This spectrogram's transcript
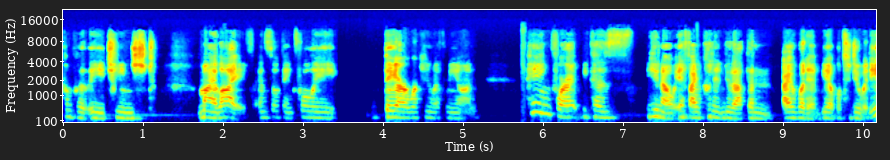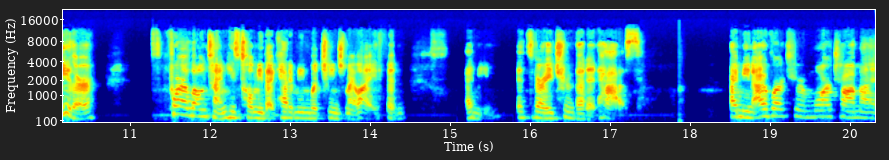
completely changed my life and so thankfully they are working with me on paying for it because you know, if I couldn't do that, then I wouldn't be able to do it either. For a long time, he's told me that ketamine would change my life. And I mean, it's very true that it has. I mean, I've worked through more trauma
